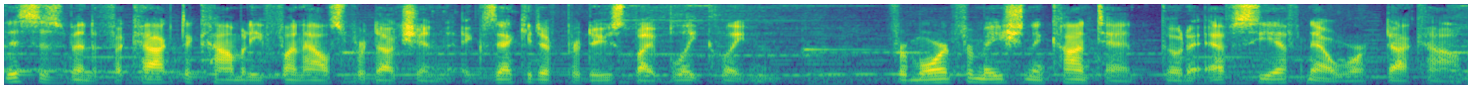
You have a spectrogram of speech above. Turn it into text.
This has been a Fakakta Comedy Funhouse production, executive produced by Blake Clayton. For more information and content, go to fcfnetwork.com.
